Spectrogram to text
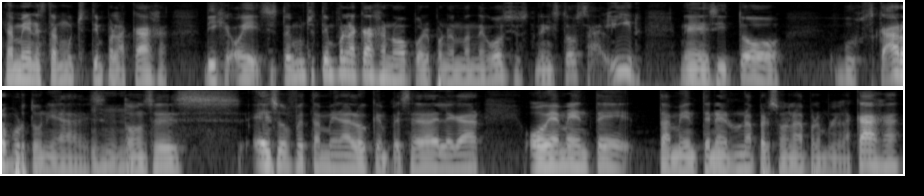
También estar mucho tiempo en la caja. Dije, oye, si estoy mucho tiempo en la caja no voy a poder poner más negocios. Necesito salir. Necesito buscar oportunidades. Entonces, eso fue también a lo que empecé a delegar. Obviamente, también tener una persona, por ejemplo, en la caja,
